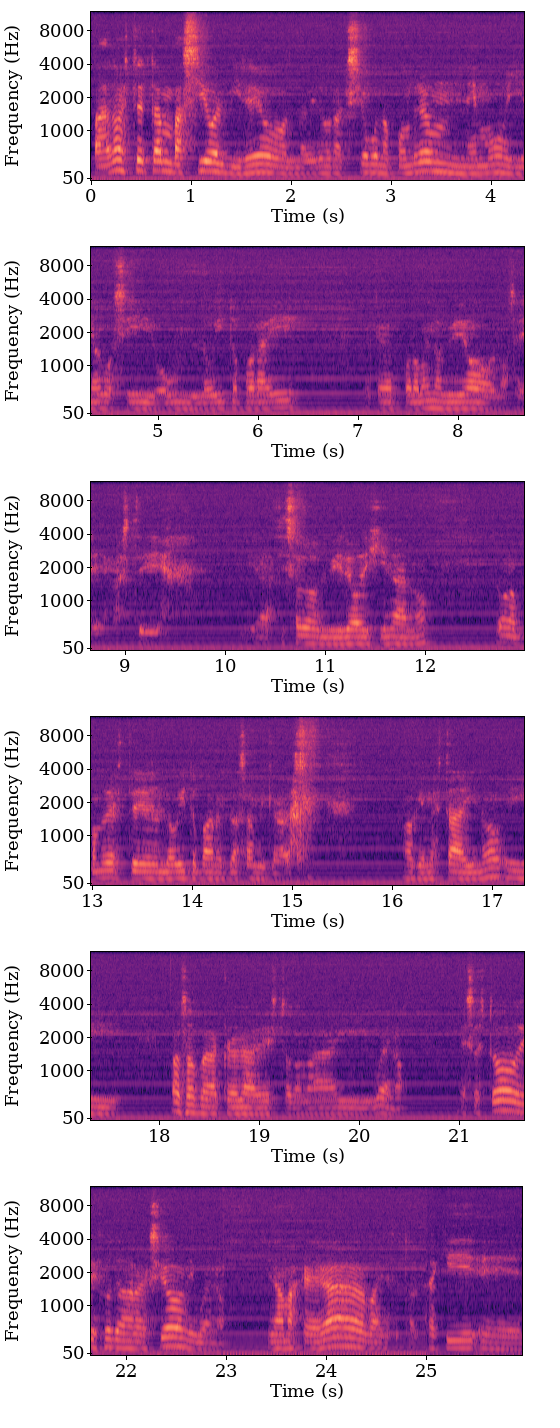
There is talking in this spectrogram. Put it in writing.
para no esté tan vacío el video, la video reacción, bueno, pondré un emoji, algo así, o un loguito por ahí. Que por lo menos el video, no sé, este, así solo el video original, ¿no? Bueno, pondré este loguito para reemplazar mi cara. aunque no está ahí, ¿no? Y vamos a para aclarar esto nomás y bueno, eso es todo, disfruten la reacción y bueno, nada más que agregar, aquí eh,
